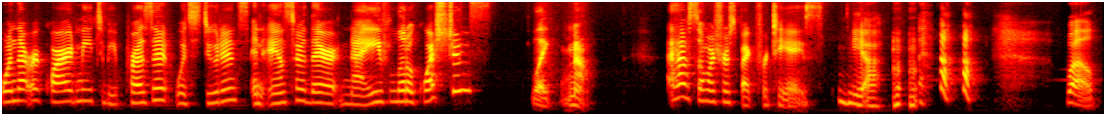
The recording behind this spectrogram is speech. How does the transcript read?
one that required me to be present with students and answer their naive little questions. Like, no. I have so much respect for TAs. Yeah. well,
